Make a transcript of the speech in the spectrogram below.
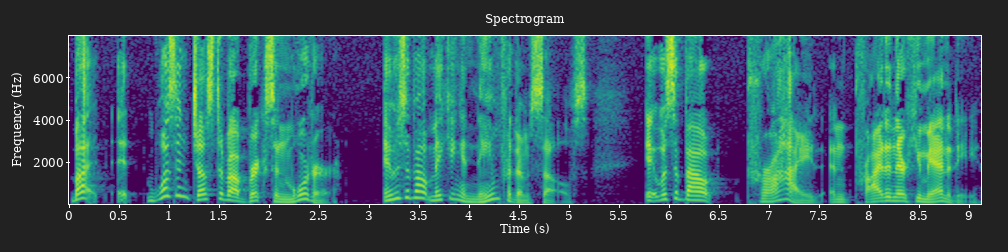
But it wasn't just about bricks and mortar, it was about making a name for themselves. It was about pride and pride in their humanity.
